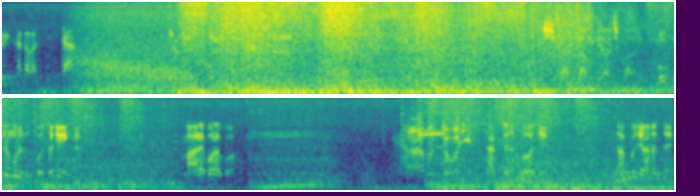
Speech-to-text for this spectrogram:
의사가 왔습니다. 시간 낭비하지 말고. 목표물은 무슨 일인가? 말해보라고. 다음은 누구니? 작전은 뭐지? 나쁘지 않은데.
